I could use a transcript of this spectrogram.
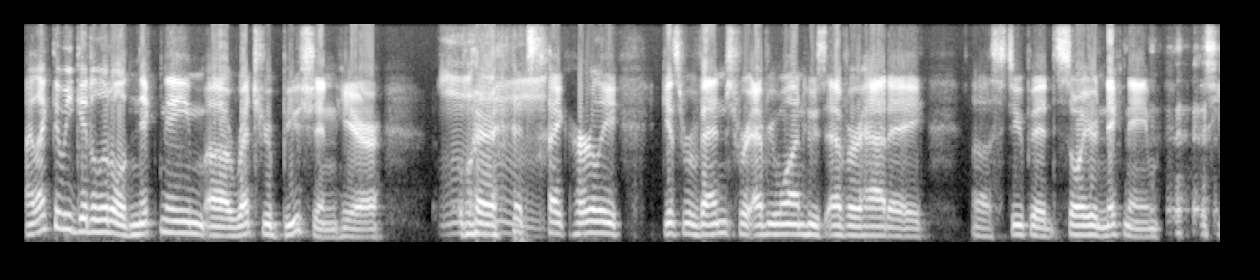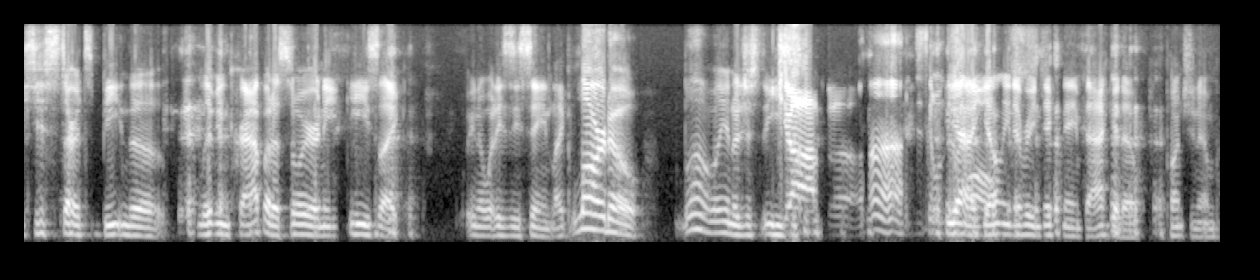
I like that we get a little nickname uh, retribution here, where Mhm. it's like Hurley gets revenge for everyone who's ever had a, uh stupid Sawyer nickname. 'cause he just starts beating the living crap out of Sawyer, and he, he's like, you know, what is he saying? Like Lardo, blah, blah, you know, just he's Jabba. Just going yeah, them yelling every nickname back at him, punching him.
